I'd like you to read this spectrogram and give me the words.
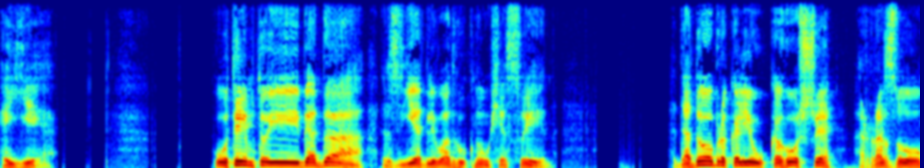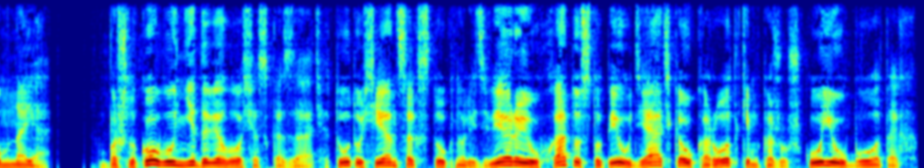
е. У тым то і бяда, з'едліва адгукнуўся сын. Да добра, калі ў каго яшчэ разумная, башлыкову не давялося сказаць тут у сенцах стукнули дзверы і ў хату ступіў дядька ў кароткім кажушку і ў ботах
